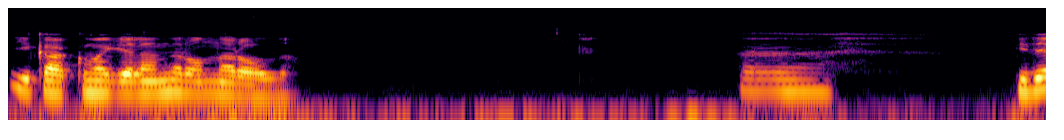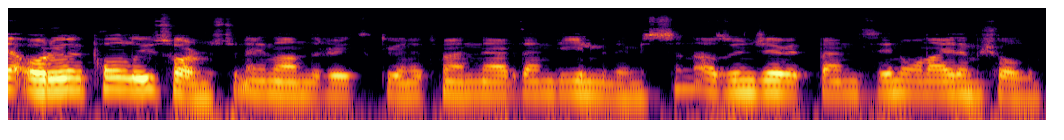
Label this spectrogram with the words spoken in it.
ilk aklıma gelenler onlar oldu. Ee, bir de Oriol Polo'yu sormuşsun. En underrated yönetmenlerden değil mi demişsin. Az önce evet ben seni onaylamış oldum.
